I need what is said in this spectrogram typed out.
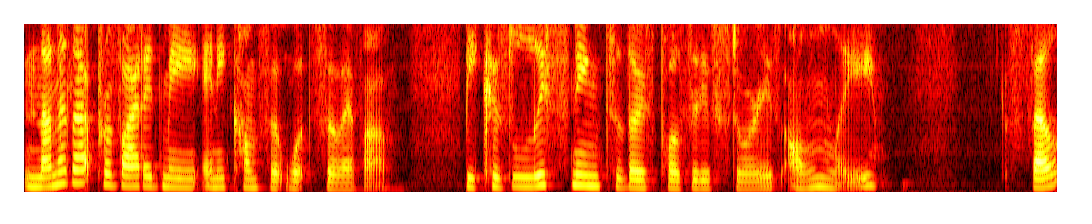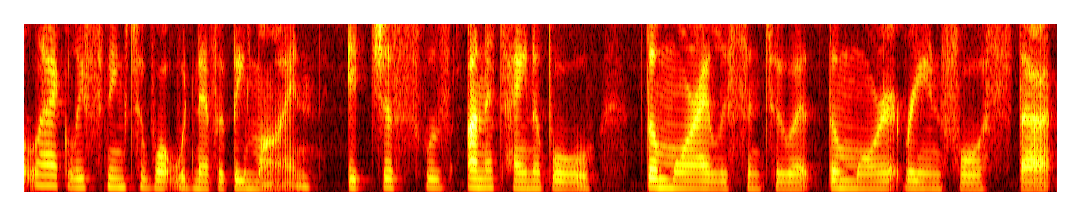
none of that provided me any comfort whatsoever because listening to those positive stories only felt like listening to what would never be mine it just was unattainable. The more I listened to it, the more it reinforced that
